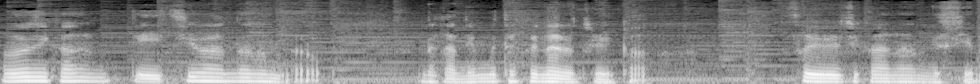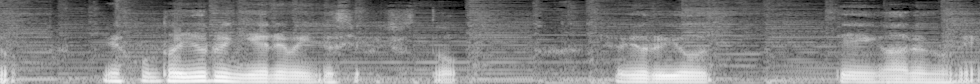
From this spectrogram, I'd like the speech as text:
この時間って一番なんだろう、なんか眠たくなるというか、そういう時間なんですけど、ね、本当は夜にやればいいんですよ。ちょっと、夜予定があるので、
